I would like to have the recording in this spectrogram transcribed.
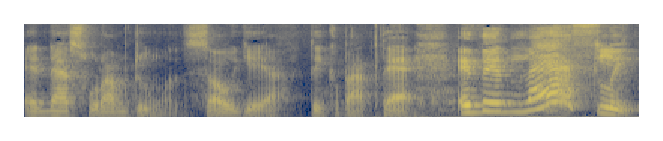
And that's what I'm doing. So, yeah, think about that. And then, lastly,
